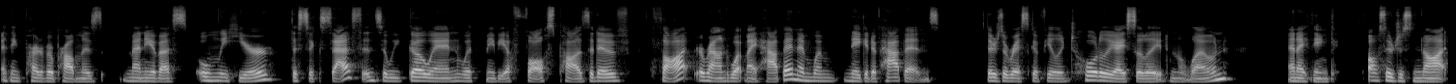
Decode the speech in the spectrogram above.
I think part of a problem is many of us only hear the success. And so we go in with maybe a false positive thought around what might happen. And when negative happens, there's a risk of feeling totally isolated and alone. And I think also just not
